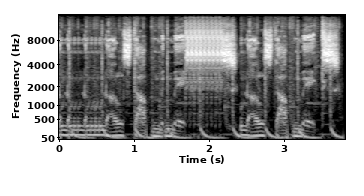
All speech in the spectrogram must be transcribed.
Non-stop mix. Non-stop mix.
